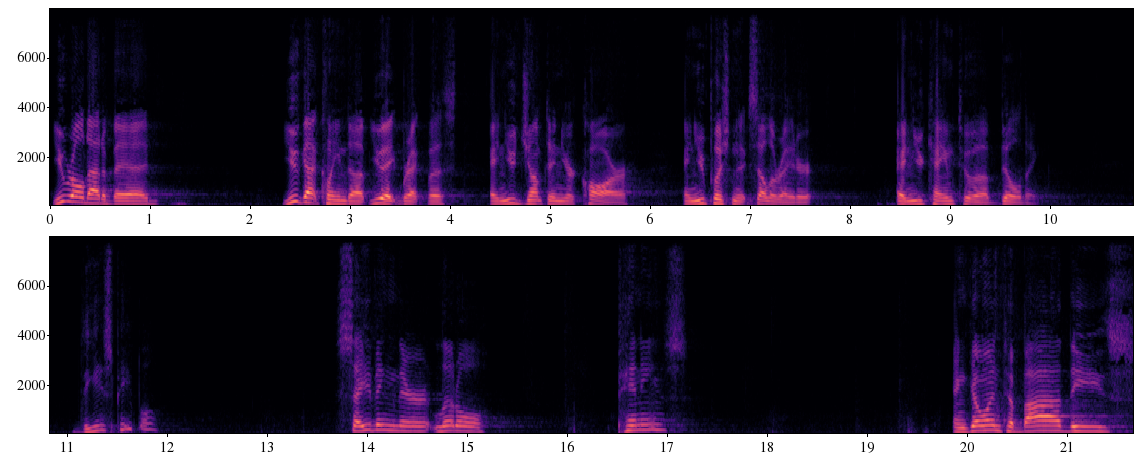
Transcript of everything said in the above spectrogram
you rolled out of bed, you got cleaned up, you ate breakfast, and you jumped in your car and you pushed an accelerator and you came to a building. These people? Saving their little pennies and going to buy these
